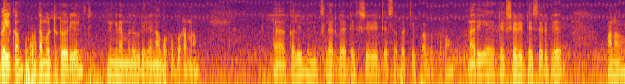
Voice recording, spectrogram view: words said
வெல்கம் தமிழ் டுட்டோரியல்ஸ் இன்றைக்கி நம்ம இந்த வீடியோவில் என்ன பார்க்க போகிறோன்னா கலி லினிக்ஸில் இருக்க டெக்ஸ்ட் எடிட்டர்ஸை பற்றி பார்க்க போகிறோம் நிறைய டெக்ஸ்ட் எடிட்டர்ஸ் இருக்குது ஆனால்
